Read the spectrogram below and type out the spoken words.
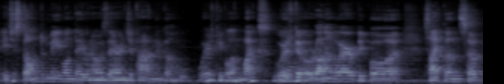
It just dawned on me one day when I was there in Japan, and going, "Where's people on bikes? Where's Yeah. people running? Where are people uh, cycling?" So,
